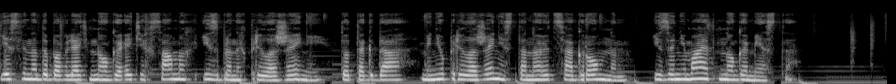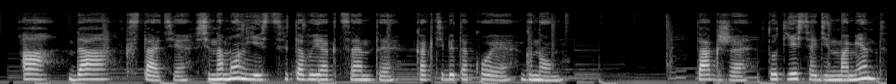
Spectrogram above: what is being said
Если надо добавлять много этих самых избранных приложений, то тогда меню приложений становится огромным и занимает много места. А, да, кстати, в Cinnamon есть цветовые акценты. Как тебе такое, гном? Также тут есть один момент,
